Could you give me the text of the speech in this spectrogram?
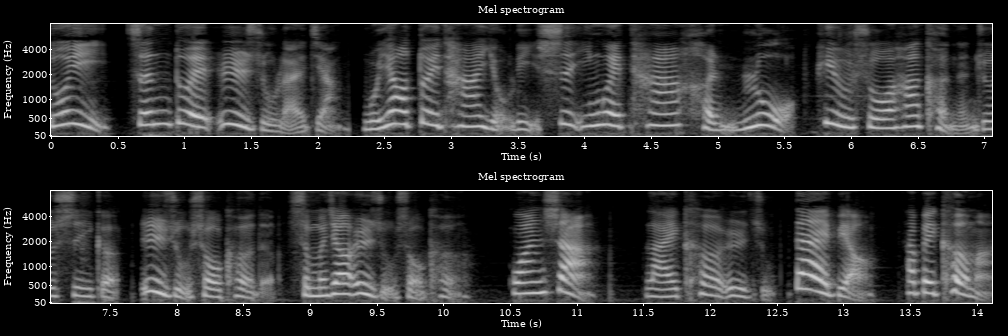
所以针对日主来讲，我要对他有利，是因为他很弱。譬如说，他可能就是一个日主受克的。什么叫日主受克？官煞来克日主，代表他被克嘛？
